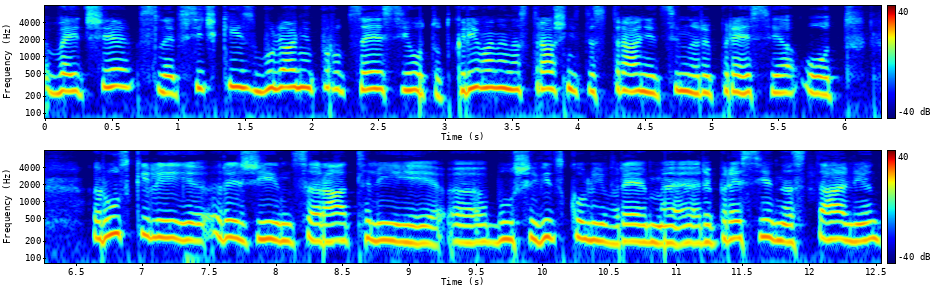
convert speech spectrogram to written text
вече след всички изболяни процеси, от откриване на страшните страници на репресия, от руски ли режим, царат ли, болшевицко ли време, репресии на Сталин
